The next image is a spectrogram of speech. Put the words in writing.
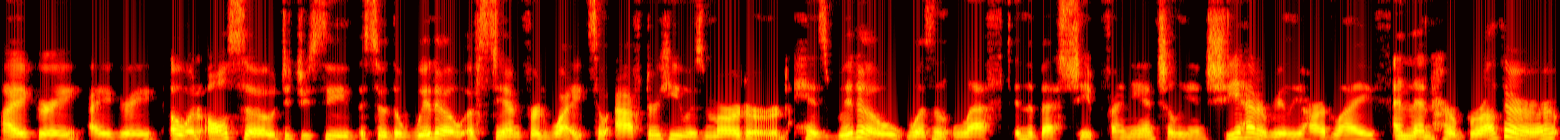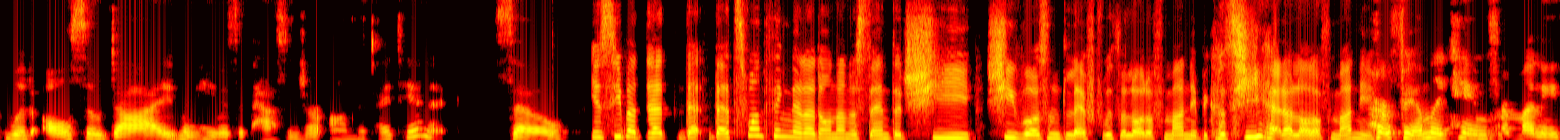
I agree. I agree. Oh, and also, did you see? So the widow of Stanford White. So after he was murdered, his widow wasn't left in the best shape financially, and she had a really hard life. And then her brother would also die when he was a passenger on the Titanic. So You see, but that, that that's one thing that I don't understand that she she wasn't left with a lot of money because he had a lot of money. her family came from money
